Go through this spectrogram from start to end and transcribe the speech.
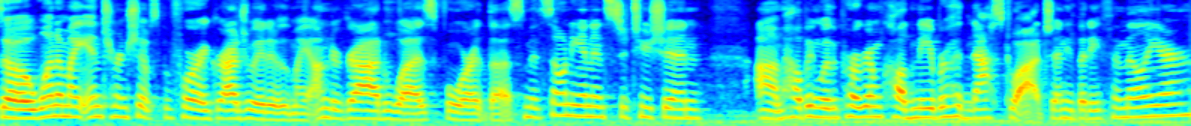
So one of my internships before I graduated with my undergrad was for the Smithsonian Institution, um, helping with a program called Neighborhood Nest Watch. Anybody familiar?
